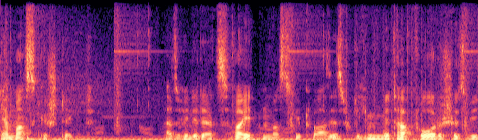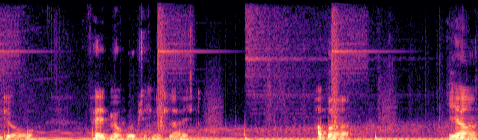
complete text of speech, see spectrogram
der Maske steckt. Also hinter der zweiten Maske quasi. Das ist wirklich ein metaphorisches Video. Fällt mir auch wirklich nicht leicht. Aber ja,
